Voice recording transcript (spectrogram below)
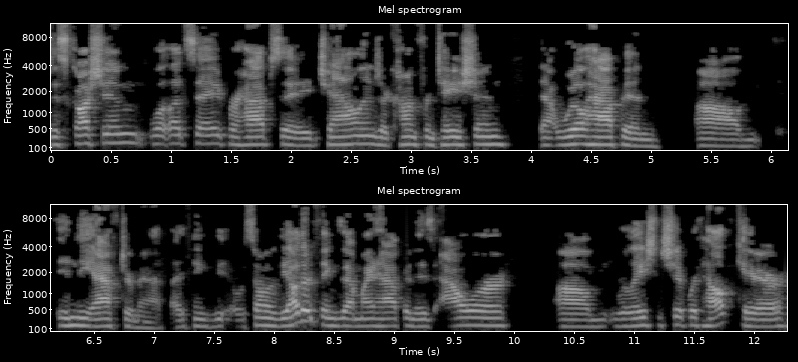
discussion, well, let's say, perhaps a challenge, a confrontation that will happen um, in the aftermath. I think the, some of the other things that might happen is our um, relationship with healthcare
